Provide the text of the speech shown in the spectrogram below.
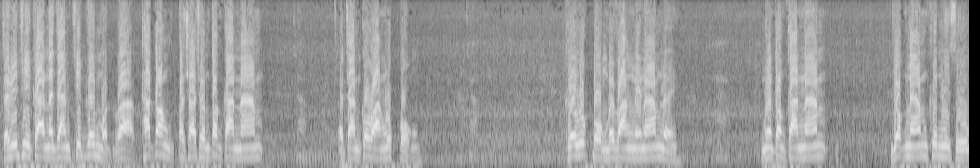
แต่วิธีการอาจารย์คิดไว้หมดว่า ถ้าต้องประชาชนต้องการน้ำครับอาจารย์ก็วางลูกโป่งครับคือเอาลูกโป่งไปวางในน้ำเลยอ่าเมื่อต้องการน้ำยกน้ำขึ้นให้สูง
